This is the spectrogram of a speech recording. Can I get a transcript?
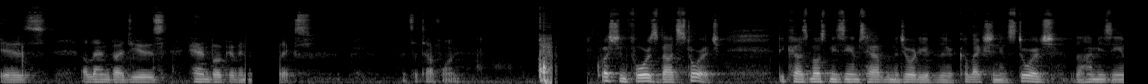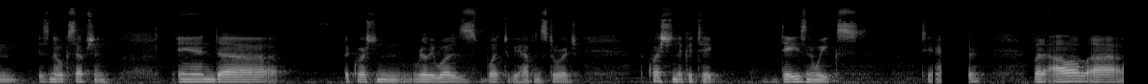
is Alain Badiou's Handbook of Aesthetics. It's a tough one. Question four is about storage. Because most museums have the majority of their collection in storage, the High Museum is no exception. And uh, the question really was, what do we have in storage? A question that could take days and weeks to answer, but I'll uh,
